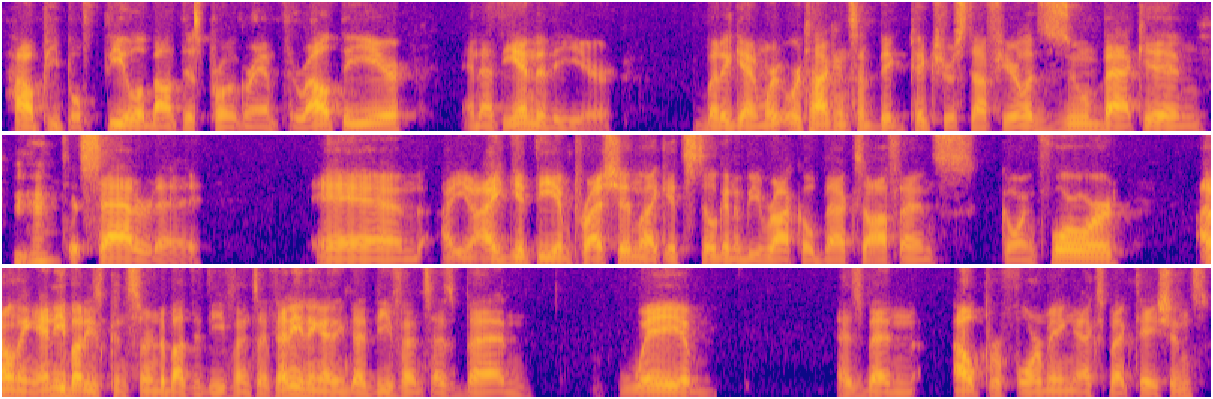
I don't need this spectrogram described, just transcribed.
how people feel about this program throughout the year and at the end of the year. But again, we're, we're talking some big picture stuff here. Let's zoom back in mm-hmm. to Saturday. And I, you know, I get the impression like it's still going to be Rocco Becht's offense going forward. I don't think anybody's concerned about the defense. If anything, I think that defense has been way has been outperforming expectations,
